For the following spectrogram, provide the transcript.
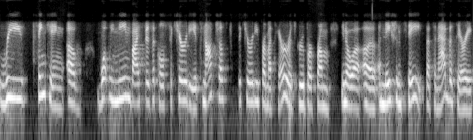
rethinking of what we mean by physical security. It's not just security from a terrorist group or from, you know, a, a, nation state that's an adversary.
